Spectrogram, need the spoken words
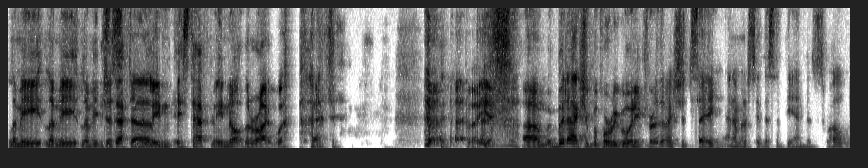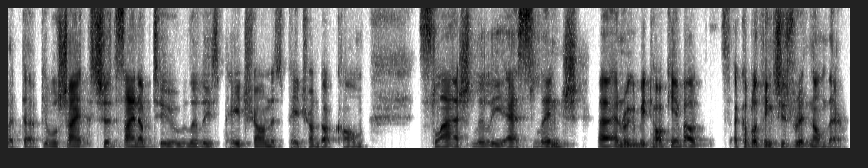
let me let me let me It's just uh, definitely it's definitely not the right word. but yeah. um, but actually, before we go any further, I should say, and I'm going to say this at the end as well, but uh, people should sign up to Lily's Patreon. It's patreon.com slash Lily S. Lynch. Uh, and we're going to be talking about a couple of things she's written on there,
